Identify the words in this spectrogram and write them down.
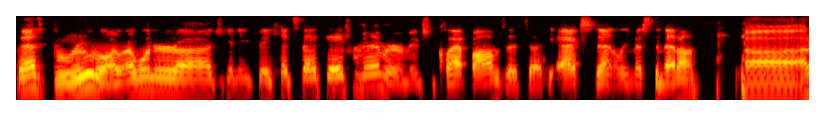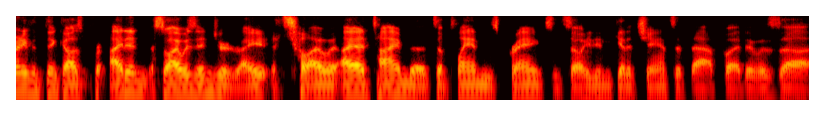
that's brutal. I, I wonder, uh, did you get any big hits that day from him, or maybe some clap bombs that uh, he accidentally missed the net on? uh, I don't even think I was. I didn't. So I was injured, right? So I, w- I had time to to plan these pranks, and so he didn't get a chance at that. But it was, uh,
